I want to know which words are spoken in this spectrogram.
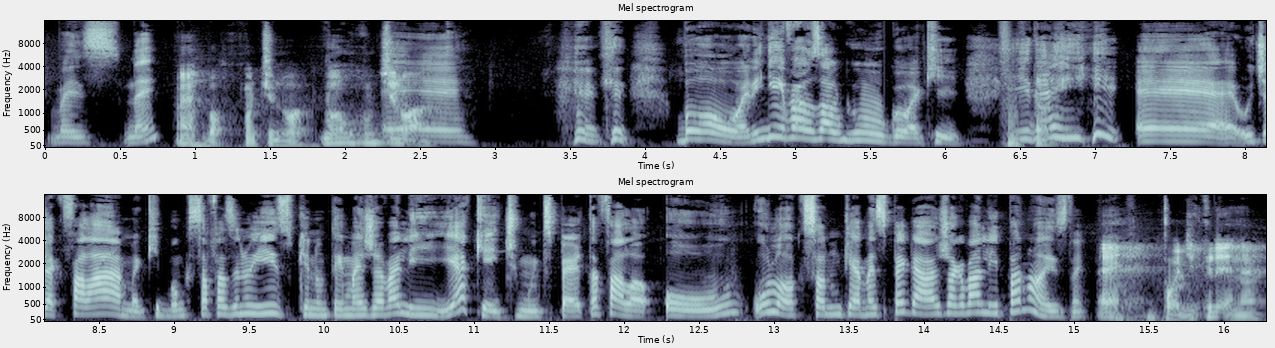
mas, né? É, bom, continua. Vamos continuar. É... Boa, ninguém vai usar o Google aqui. E daí, é, o Jack fala: Ah, mas que bom que você tá fazendo isso, porque não tem mais javali. E a Kate, muito esperta, fala: Ou o Loki só não quer mais pegar o javali pra nós, né? É, pode crer, né?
